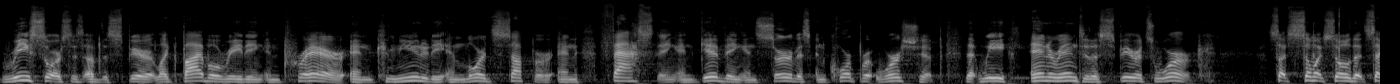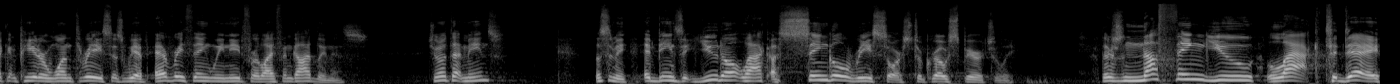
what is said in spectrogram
resources of the Spirit, like Bible reading and prayer and community and Lord's Supper and fasting and giving and service and corporate worship, that we enter into the Spirit's work. Such so much so that 2 Peter 1 3 says we have everything we need for life and godliness. Do you know what that means? Listen to me. It means that you don't lack a single resource to grow spiritually. There's nothing you lack today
